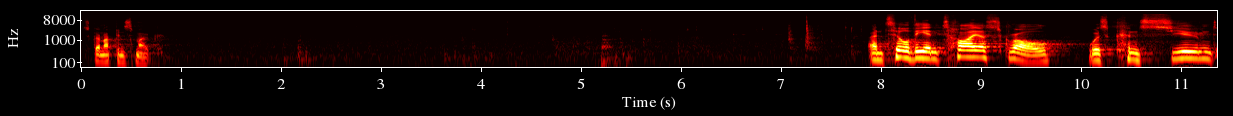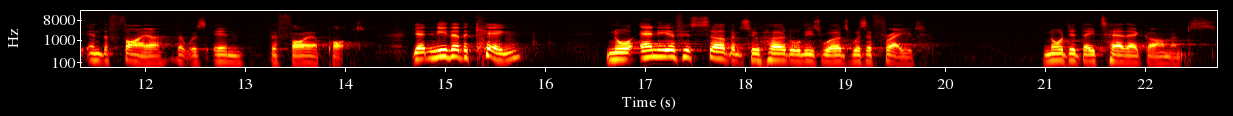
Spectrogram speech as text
it's gone up in smoke. Until the entire scroll was consumed in the fire that was in the fire pot. Yet neither the king nor any of his servants who heard all these words was afraid, nor did they tear their garments.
